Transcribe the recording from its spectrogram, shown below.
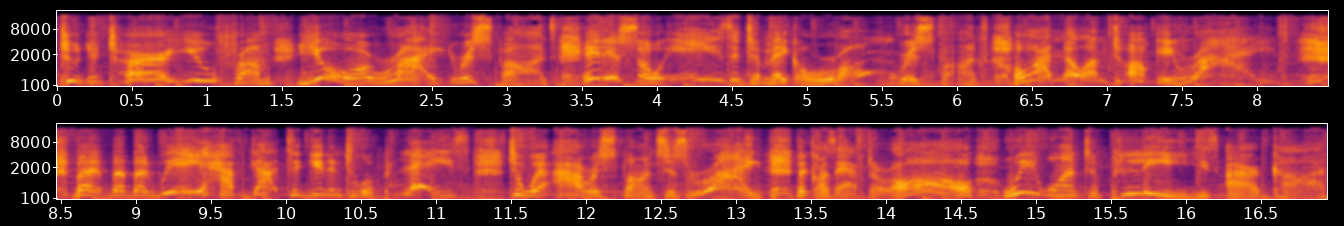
to deter you from your right response. It is so easy to make a wrong response. Oh, I know I'm talking right. But but but we have got to get into a place to where our response is right because after all, we want to please our God.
